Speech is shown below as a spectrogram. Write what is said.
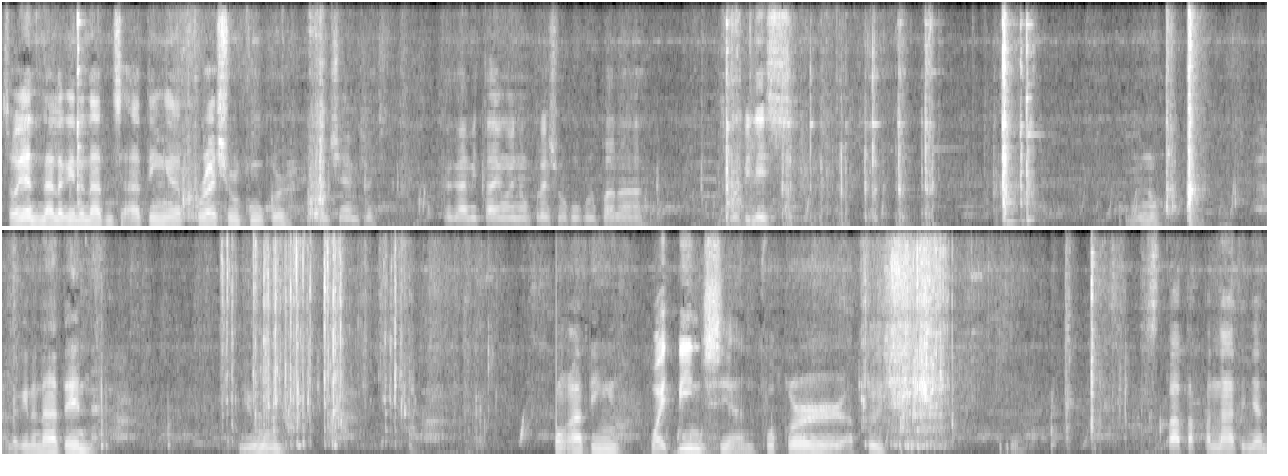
So ayan, lalagay na natin sa ating uh, pressure cooker. Ayan, syempre. Gagamit tayo ngayon ng pressure cooker para mas mabilis. Yun Lalagay na natin. Yun. Ang ating white beans, yan. Cooker. Push. Tatakpan natin yan.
